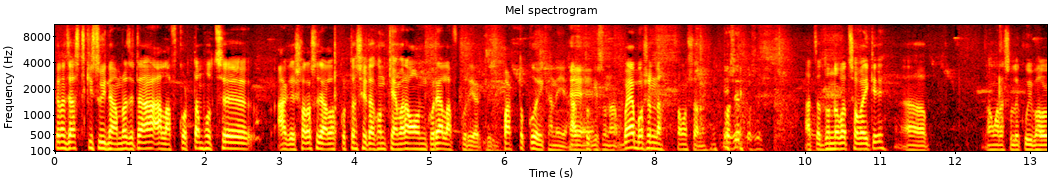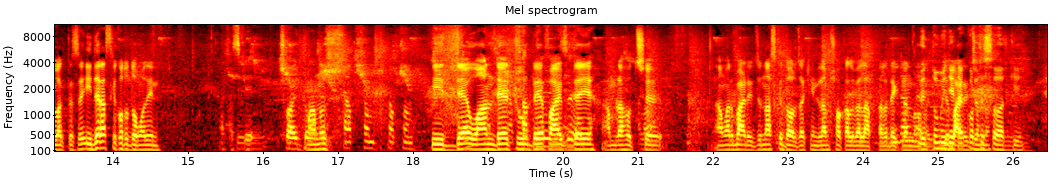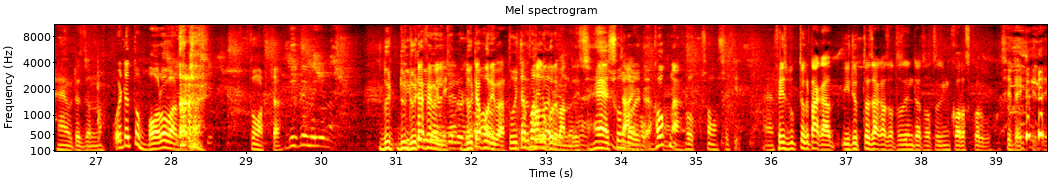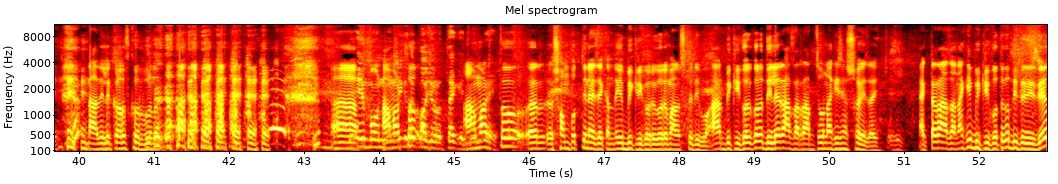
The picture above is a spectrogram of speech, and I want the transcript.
কেন জাস্ট কিছুই না আমরা যেটা আলাপ করতাম হচ্ছে আগে সরাসরি আলাপ করতাম সেটা এখন ক্যামেরা অন করে আলাপ করি আর কি। পার্থক্য এখানেই আর তো কিছু না। ভাইয়া বসেন না সমস্যা নেই। আচ্ছা ধন্যবাদ সবাইকে। আহ, আমার আসলে খুবই ভালো লাগতেছে। ঈদের আজকে কততম দিন? আজকে মানুষ Eid day one day two day five day আমরা হচ্ছে আমার বাড়ির জন্য আজকে দরজা কিনলাম। সকালবেলা আপনারা দেখলেন তুমি যেটা বাড়ির জন্য। করতেছো আর কি। হ্যাঁ ওইটার জন্য। ওইটা তো বড় বাজার তোমারটা। দুইটা ফ্যামিলি দুইটা পরিবার দুইটা ভালো করে বান্ধব। হ্যাঁ সুন্দর এটা। হোক না হোক সমস্যা কি? ফেসবুক থেকে টাকা ইউটিউব তো জায়গা যতদিন ততদিন খরচ করব। সেটাই না দিলে খরচ করব না। আমার তো? আমার তো আর সম্পত্তি নাই যেখান থেকে বিক্রি করে করে মানুষকে দিব। আর বিক্রি করে করে দিলে রাজার রাজ্য নাকি শেষ হয়ে যায়। একটা রাজা নাকি বিক্রি করতে করে দিতে দিতে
